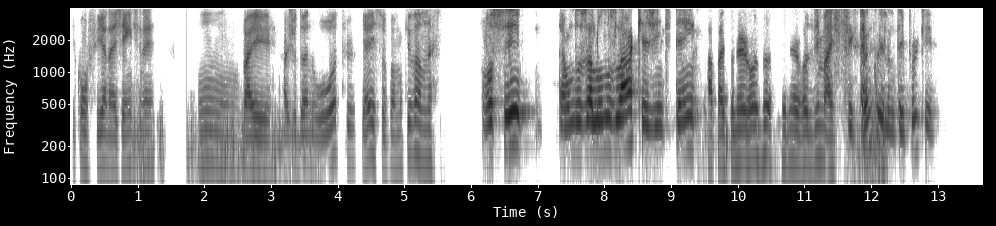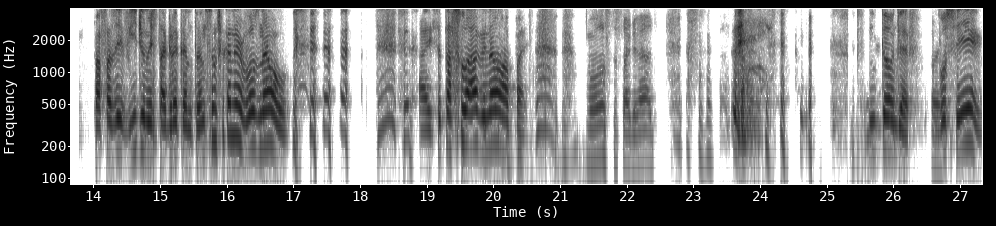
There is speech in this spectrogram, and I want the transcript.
que confia na gente, né? Um vai ajudando o outro. E é isso, vamos que vamos, né? Você é um dos alunos lá que a gente tem. Rapaz, tô nervoso, tô nervoso demais. Fique tranquilo, não tem porquê pra fazer vídeo no Instagram cantando, você não fica nervoso, né? Ô? Aí você tá suave, não, rapaz? Monstro sagrado. então, Jeff, você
